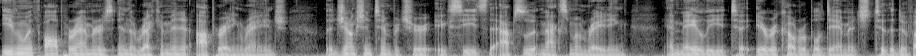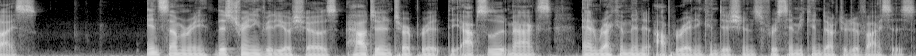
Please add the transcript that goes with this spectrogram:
even with all parameters in the recommended operating range, the junction temperature exceeds the absolute maximum rating and may lead to irrecoverable damage to the device. In summary, this training video shows how to interpret the absolute max and recommended operating conditions for semiconductor devices.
